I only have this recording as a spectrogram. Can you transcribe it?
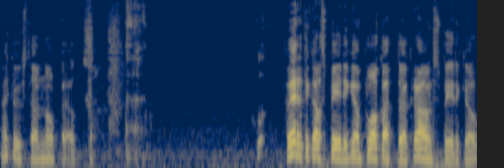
Näkyykö täällä nopeutta? Vertical speedikin on blokattu ja ground speedikin on.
